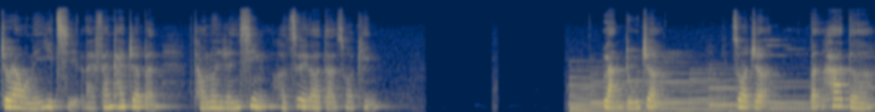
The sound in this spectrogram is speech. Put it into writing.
就让我们一起来翻开这本讨论人性和罪恶的作品，《朗读者》，作者本哈德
